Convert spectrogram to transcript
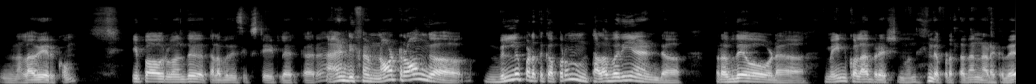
நல்லாவே இருக்கும். இப்போ அவர் வந்து தளபதி சிக்ஸ்டி எயிட்டில் இருக்காரு. And if I'm not wrong Villu படத்துக்கு அப்புறம் தளபதி அண்ட் பிரபுதேவோட மெயின் கொலாபரேஷன் வந்து இந்த படத்தில் தான் நடக்குது.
